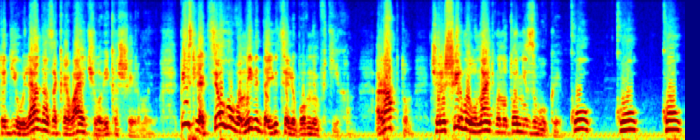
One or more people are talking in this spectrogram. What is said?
Тоді Уляна закриває чоловіка ширмою. Після цього вони віддаються любовним втіхам. Раптом через ширму лунають монотонні звуки ку, ку, ку.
